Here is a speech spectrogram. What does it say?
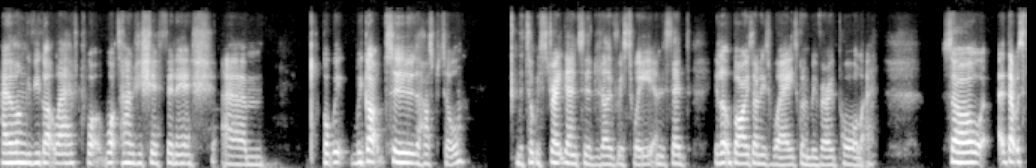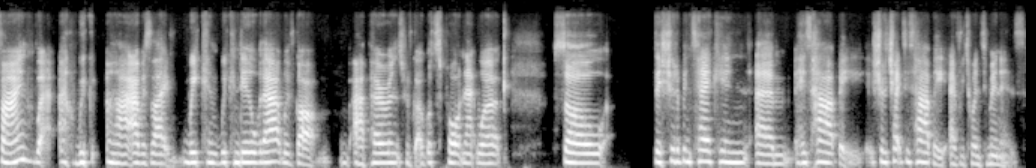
how long have you got left? What what time's your shift finish? Um, but we we got to the hospital. They took me straight down to the delivery suite and they said, Your little boy's on his way, he's going to be very poorly. So uh, that was fine. Uh, we, I was like, we can we can deal with that. We've got our parents, we've got a good support network. So they should have been taking um, his heartbeat. Should have checked his heartbeat every 20 minutes,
